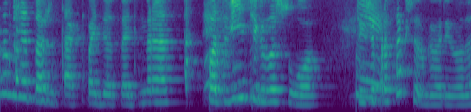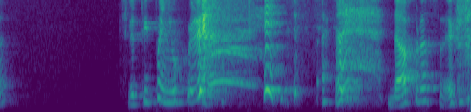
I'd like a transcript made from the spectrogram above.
Ну, мне тоже так пойдет один раз. Под винчик зашло. Ты же про секс сейчас говорила, да? Цветы понюхали. Да, про секс.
